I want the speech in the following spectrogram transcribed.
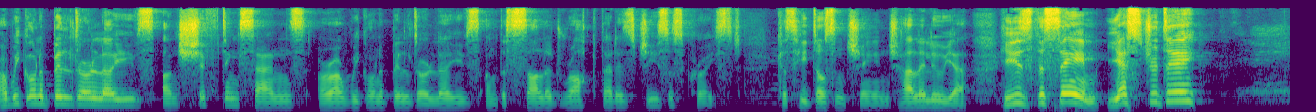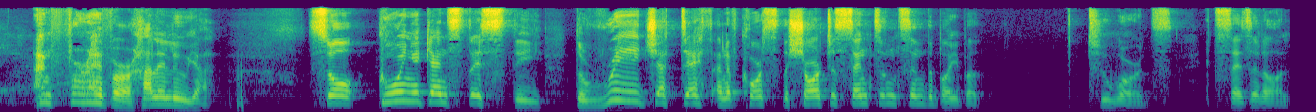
Are we going to build our lives on shifting sands or are we going to build our lives on the solid rock that is Jesus Christ? Because he doesn't change. Hallelujah. He is the same yesterday and forever. Hallelujah. So, going against this, the, the rage at death, and of course, the shortest sentence in the Bible two words. It says it all.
